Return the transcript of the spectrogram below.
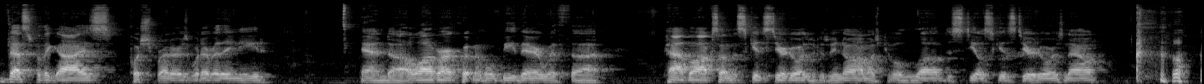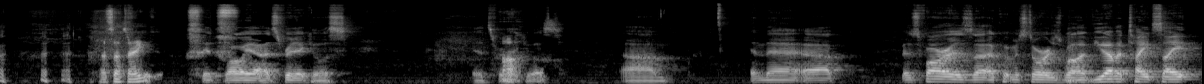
vests for the guys, push spreaders, whatever they need, and uh, a lot of our equipment will be there with. Uh, padlocks on the skid steer doors because we know how much people love to steal skid steer doors now. That's a thing. It's oh yeah, it's ridiculous. It's ridiculous. Huh. Um, and then uh, as far as uh, equipment storage as well, if you have a tight site,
